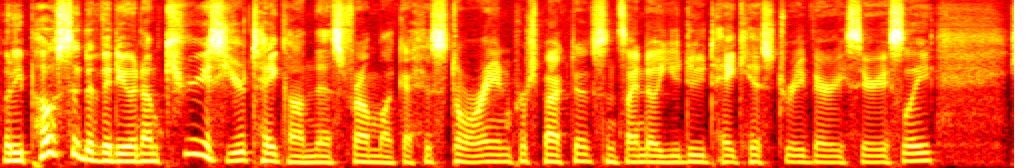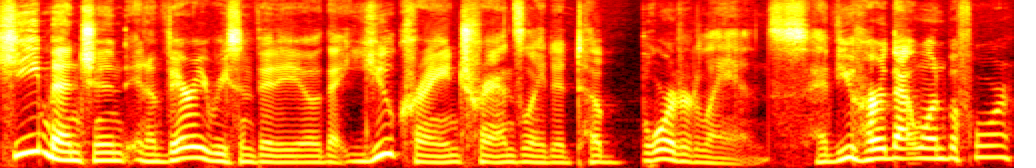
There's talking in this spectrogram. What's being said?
But he posted a video, and I'm curious your take on this from like a historian perspective, since I know you do take history very seriously. He mentioned in a very recent video that Ukraine translated to borderlands. Have you heard that one before?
